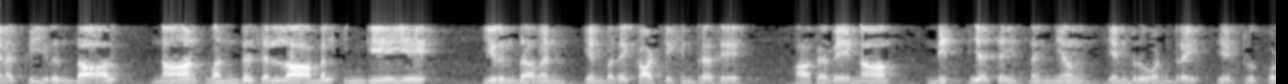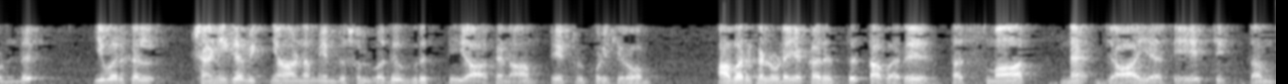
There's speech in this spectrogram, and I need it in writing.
எனக்கு இருந்தால் நான் வந்து செல்லாமல் இங்கேயே இருந்தவன் என்பதை காட்டுகின்றது. ஆகவே நாம் நித்திய சைத்தன்யம் என்று ஒன்றை ஏற்றுக்கொண்டு இவர்கள் கணிக விஞ்ஞானம் என்று சொல்வது விருத்தியாக நாம் ஏற்றுக்கொள்கிறோம். அவர்களுடைய கருத்து தவறு. தஸ்மாத் ந ஜாயதே சித்தம்.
